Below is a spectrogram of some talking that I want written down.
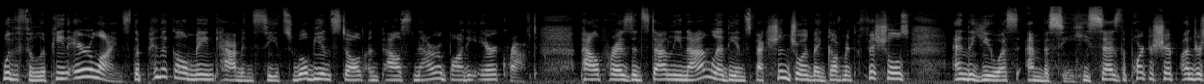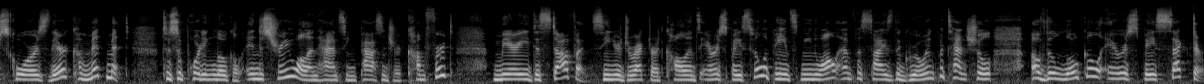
with Philippine Airlines. The Pinnacle main cabin seats will be installed on PAL's narrow-body aircraft. PAL President Stanley Ng led the inspection, joined by government officials and the U.S. Embassy. He says the partnership underscores their commitment to supporting local industry while enhancing passenger comfort. Mary DeStefan, Senior Director at Collins Aerospace Philippines, meanwhile emphasized the growing potential of the local aerospace sector.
